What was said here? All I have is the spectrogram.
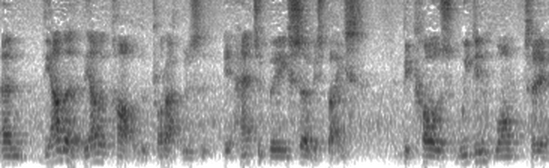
And the other the other part of the product was it had to be service based because we didn't want to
